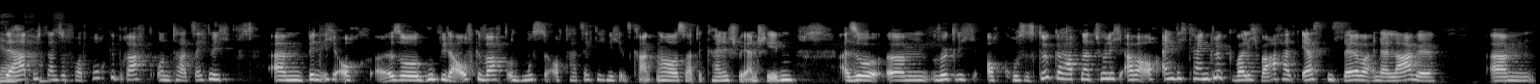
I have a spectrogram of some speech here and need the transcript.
ja, der hat mich dann sofort hochgebracht und tatsächlich ähm, bin ich auch also gut wieder aufgewacht und musste auch tatsächlich nicht ins Krankenhaus, hatte keine schweren Schäden. Also ähm, wirklich auch großes Glück gehabt natürlich, aber auch eigentlich kein Glück, weil ich war halt erstens selber in der Lage, ähm,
